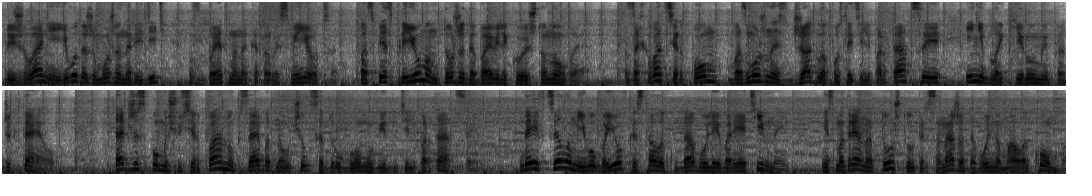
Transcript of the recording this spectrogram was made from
При желании его даже можно нарядить в Бэтмена, который смеется. По спецприемам тоже добавили кое-что новое. Захват серпом, возможность джагла после телепортации и неблокируемый проджектайл. Также с помощью серпа Нуб Сайбот научился другому виду телепортации – да и в целом его боевка стала куда более вариативной, несмотря на то, что у персонажа довольно мало комбо.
